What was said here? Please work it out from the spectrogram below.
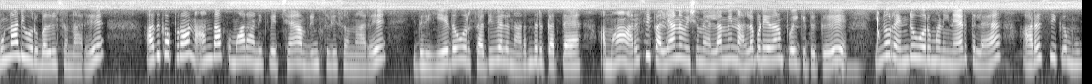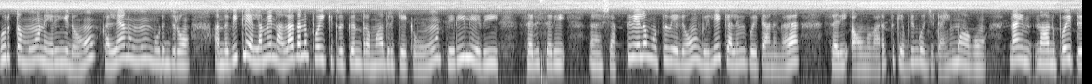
முன்னாடி ஒரு பதில் சொன்னார். அதுக்கப்புறம் நான் தான் குமாரை அனுப்பி வச்சேன் அப்படின்னு சொல்லி சொன்னார். இதில் ஏதோ ஒரு சதி வேலை நடந்திருக்கத்த அம்மா அரசி கல்யாண விஷயம் எல்லாமே நல்லபடியாக தானே போய்கிட்டு இருக்கு. இன்னும் ரெண்டு ஒரு மணி நேரத்தில் அரசிக்கு முகூர்த்தமும் நெருங்கிடும். கல்யாணமும் முடிஞ்சிடும் அந்த வீட்டில் எல்லாமே நல்லா தானே போய்கிட்டு இருக்குன்ற மாதிரி கேட்கவும் தெரியலையேடி. சரி சரி. சக்திவேலும் முத்துவேலும் வெளியே கிளம்பி போயிட்டானுங்க. சரி அவங்க வரத்துக்கு எப்படியும் கொஞ்சம் டைம் ஆகும். நான் நான் போயிட்டு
